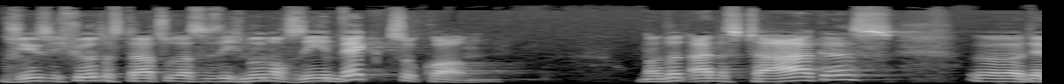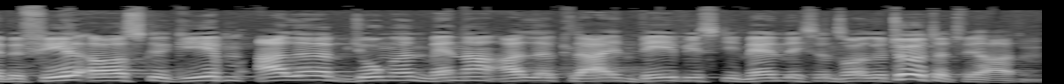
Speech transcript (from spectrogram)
Und schließlich führt es dazu, dass sie sich nur noch sehen, wegzukommen. Und dann wird eines Tages äh, der Befehl ausgegeben, alle jungen Männer, alle kleinen Babys, die männlich sind, sollen getötet werden.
